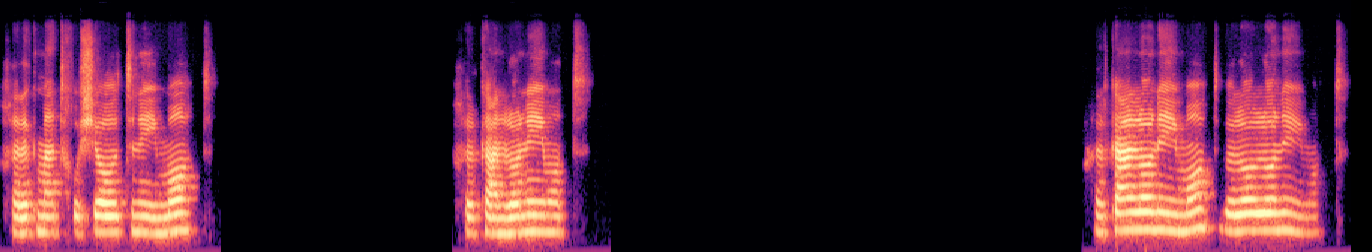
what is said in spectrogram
חלק מהתחושות נעימות, חלקן לא נעימות. חלקן לא נעימות ולא לא נעימות.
